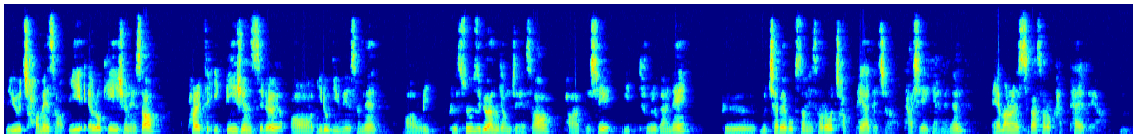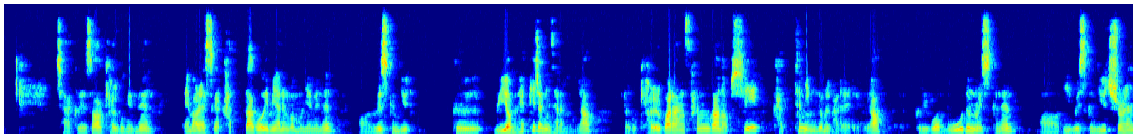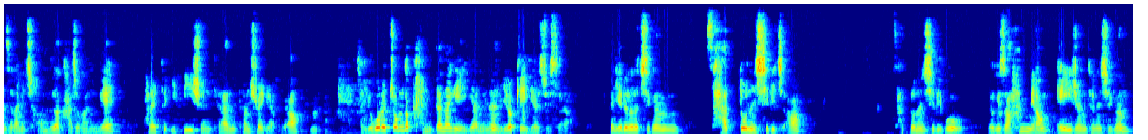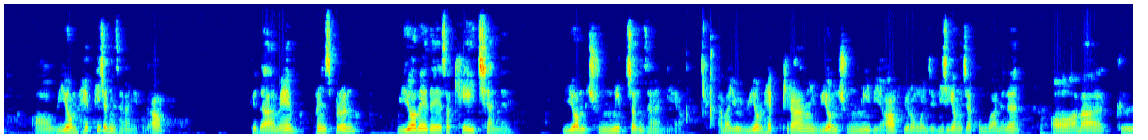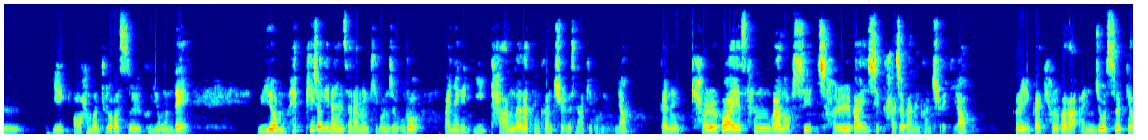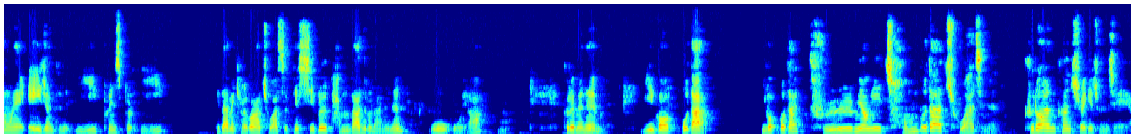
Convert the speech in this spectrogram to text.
이 점에서 이 allocation에서 파레트 efficiency를 어, 이루기 위해서는 어, 우리 그 순수교환 경제에서 봐왔듯이 이 둘 간의 그 무차별 곡선이 서로 접해야 되죠. 다시 얘기하면은 MRS가 서로 같아야 돼요. 자, 그래서 결국에는 MRS가 같다고 의미하는 건 뭐냐면은 어, 리스크 뉴, 그 위험 회피적인 사람은요. 결국 결과랑 상관없이 같은 임금을 받아야 되고요. 그리고 모든 리스크는 어, 이 리스크 뉴트럴한 사람이 전부 다 가져가는 게 파레토 이피션트한 컨트랙이라고요. 음. 자, 요거를 좀 더 간단하게 얘기하면은 이렇게 얘기할 수 있어요. 그러니까 예를 들어서 지금 4 또는 10이죠. 4 또는 10이고 여기서 한 명 에이전트는 지금 어, 위험 회피적인 사람이고요. 그 다음에 프린스플은 위험에 대해서 개의치 않는 위험 중립적인 사람이에요. 아마 이 위험 회피랑 위험 중립이요. 이런 거 이제 미시경제학 공부하면은 어, 아마 그 예, 어, 한번 들어봤을 그 용어인데 위험 회피적이라는 사람은 기본적으로 만약에 이 다음과 같은 컨트롤을 생각해 보면요. 그러니까는 결과에 상관없이 절반씩 가져가는 컨트랙이요. 그러니까 결과가 안 좋았을 경우에 에이전트는 E, 프린시플 E, 그 다음에 결과가 좋았을 때 10을 반반으로 나누는 5, 5야. 그러면은 이것보다 이것보다 둘 명이 전부 다 좋아지는 그러한 컨트랙의 존재예요.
